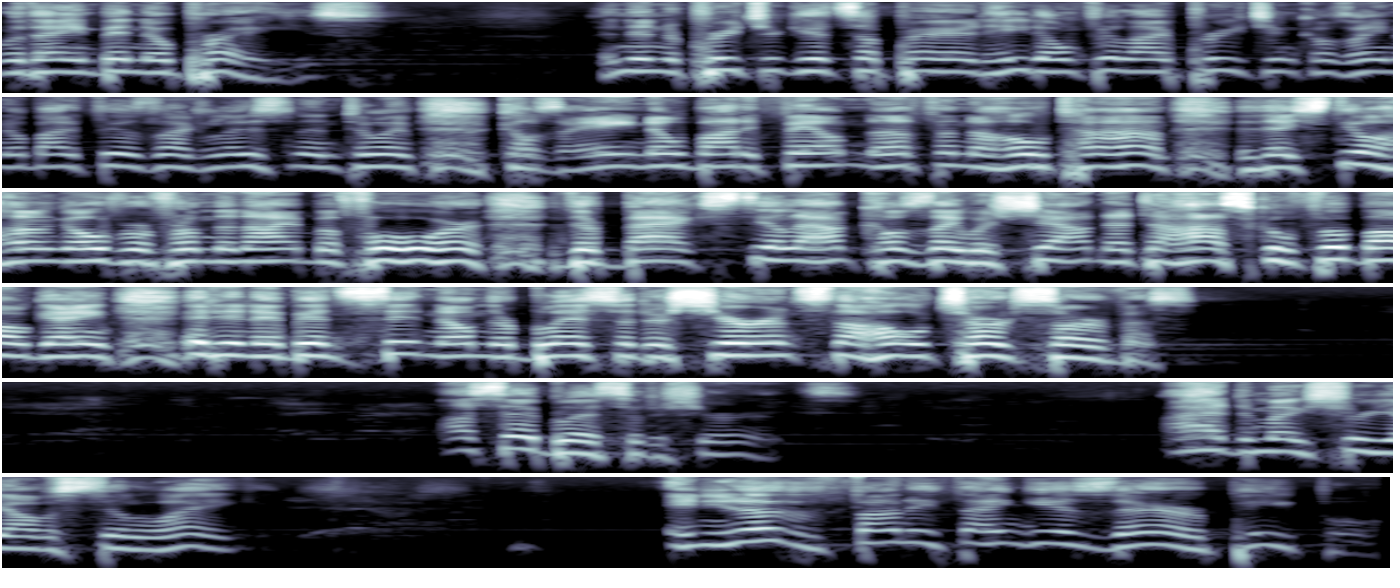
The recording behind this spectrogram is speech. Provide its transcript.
where there ain't been no praise. And then the preacher gets up there and he don't feel like preaching because ain't nobody feels like listening to him because ain't nobody felt nothing the whole time. They still hung over from the night before. Their back's still out because they was shouting at the high school football game and then they've been sitting on their blessed assurance the whole church service. I said blessed assurance. I had to make sure y'all was still awake. And you know the funny thing is there are people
